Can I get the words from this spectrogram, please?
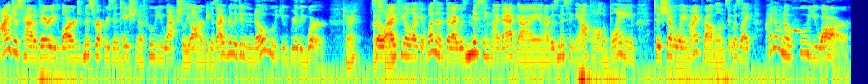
I just had a very large misrepresentation of who you actually are because I really didn't know who you really were. Okay, so fair. I feel like it wasn't that I was missing my bad guy and I was missing the alcohol to blame to shove away my problems. It was like I don't know who you are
